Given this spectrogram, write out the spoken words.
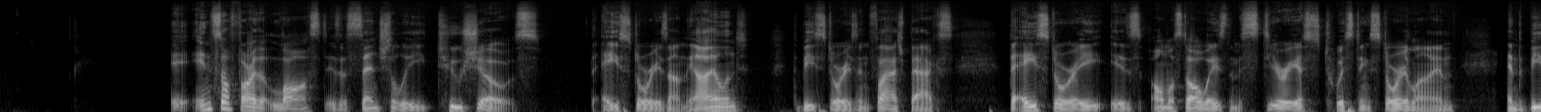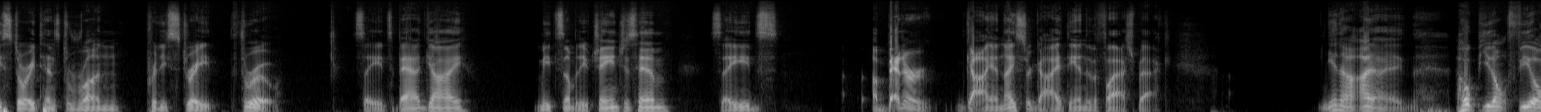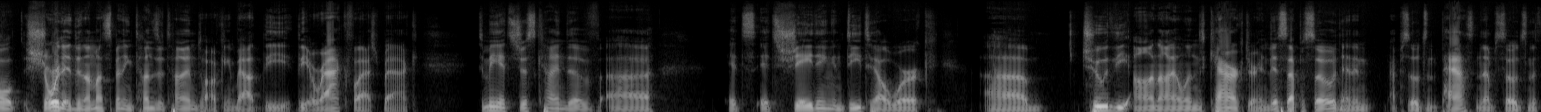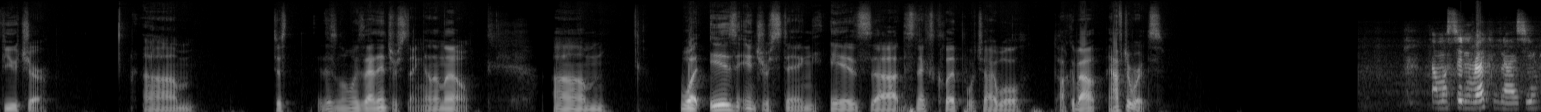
Insofar that Lost is essentially two shows. The A story is on the island, the B story is in flashbacks. the A story is almost always the mysterious, twisting storyline, and the B story tends to run pretty straight through. Sayid's a bad guy, meets somebody who changes him. Sayid's a better guy, a nicer guy at the end of the flashback. You know, I, I hope you don't feel shorted, and I'm not spending tons of time talking about the the Iraq flashback. To me, it's just kind of uh, it's it's shading and detail work um, to the on island character in this episode and in episodes in the past and episodes in the future. Um, just it isn't always that interesting. I don't know. Um, what is interesting is uh, this next clip, which I will talk about afterwards. Almost didn't recognize you. You're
